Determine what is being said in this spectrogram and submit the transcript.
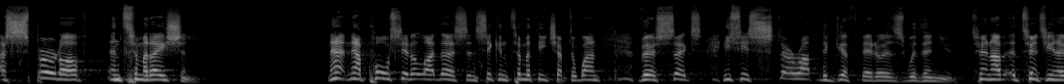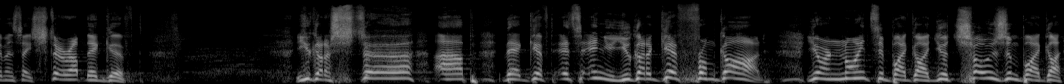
a spirit of intimidation. Now, now Paul said it like this in 2 Timothy chapter 1, verse 6. He says, Stir up the gift that is within you. Turn up, turn to your neighbor and say, Stir up that gift. You got to stir up that gift. It's in you. You got a gift from God. You're anointed by God. You're chosen by God.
